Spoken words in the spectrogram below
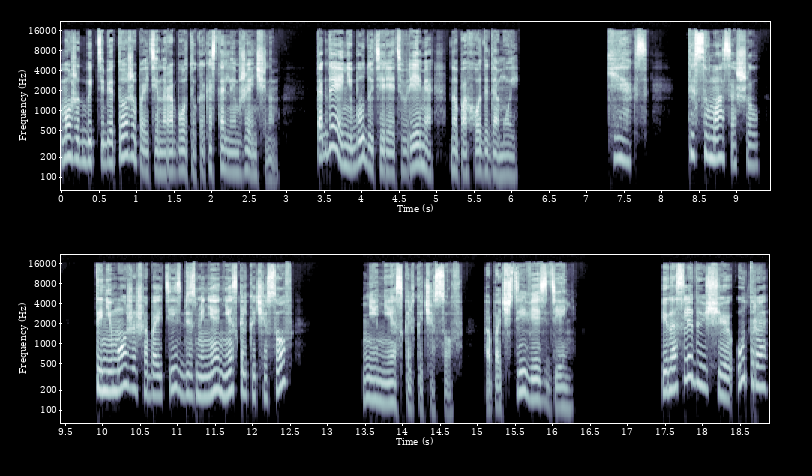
Может быть, тебе тоже пойти на работу, как остальным женщинам? Тогда я не буду терять время на походы домой. Кекс, ты с ума сошел? Ты не можешь обойтись без меня несколько часов? Не несколько часов, а почти весь день. И на следующее утро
